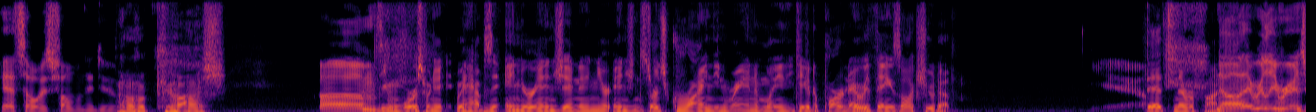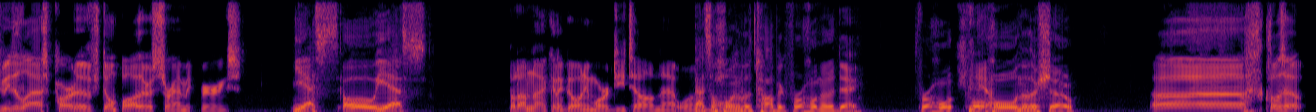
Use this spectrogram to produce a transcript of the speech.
it's always fun when they do. Oh gosh, Um, it's even worse when it when it happens in your engine and your engine starts grinding randomly, and you take it apart and everything is all chewed up. yeah. That's never fun. No, that really ruins me the last part of don't bother with ceramic bearings. Yes. Oh yes. But I'm not going to go any more detail on that one. That's a whole other topic for a whole nother day, for a whole for Yeah. a whole nother show. Uh, close out.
